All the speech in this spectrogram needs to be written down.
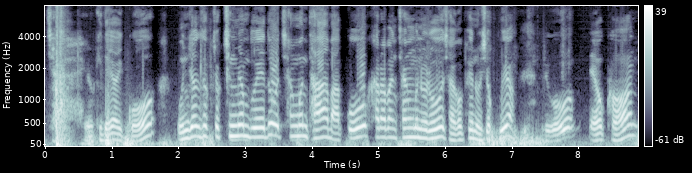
자, 이렇게 되어 있고 운전석 쪽 측면부에도 창문 다 막고 카라반 창문으로 작업해 놓으셨고요. 그리고 에어컨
